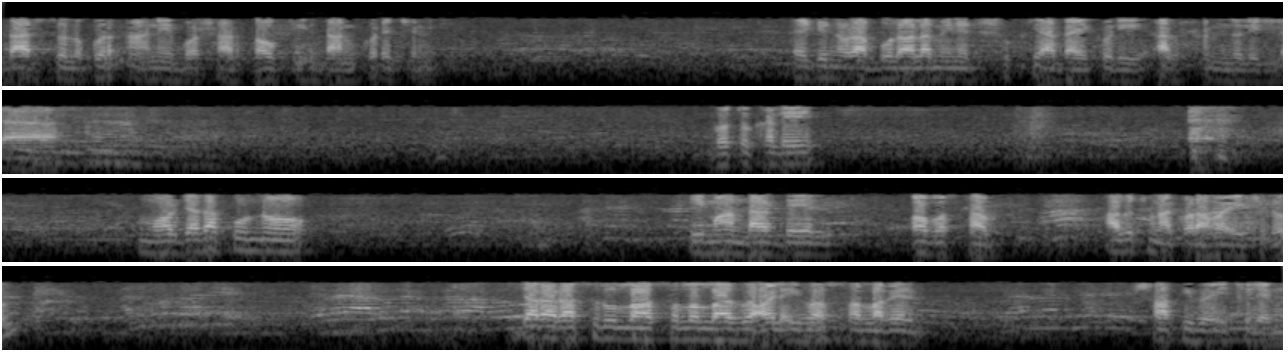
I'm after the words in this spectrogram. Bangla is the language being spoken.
দার্সুল কোরআনে বসার তৌফিক দান করেছেন। এই জন্য রাব্বুল আলমিনের শুক্রিয়া আদায় করি, আলহামদুলিল্লাহ। গতকালে মর্যাদাপূর্ণ ইমানদারদের অবস্থা আলোচনা করা হয়েছিল। যারা রাসুল্লাহ সাল্লু আলাইসাল্লামের সাথী হয়েছিলেন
